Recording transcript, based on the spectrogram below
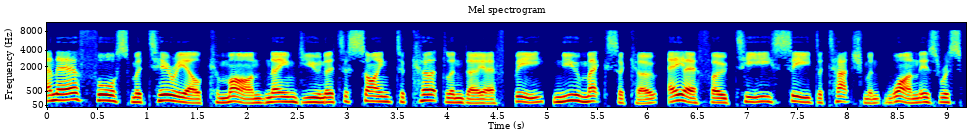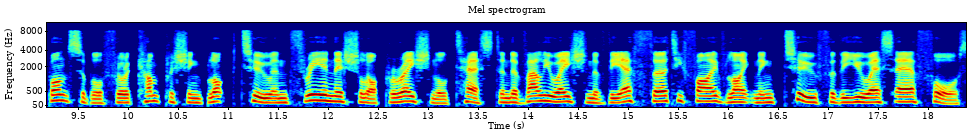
An Air Force Materiel Command named unit assigned to Kirtland AFB, New Mexico, AFOTEC Detachment 1 is responsible for accomplishing Block 2 and 3 initial operational test and evaluation of the F-35 Lightning II for the U.S. Air Force,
